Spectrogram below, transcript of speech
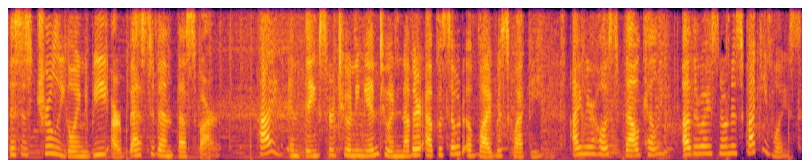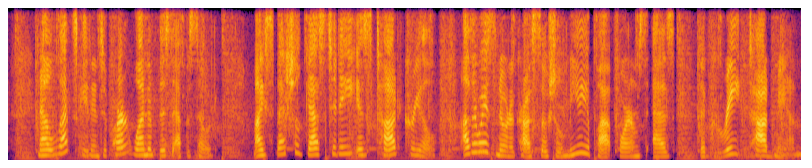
this is truly going to be our best event thus far. Hi, and thanks for tuning in to another episode of Live with Squacky. I'm your host, Val Kelly, otherwise known as Squacky Voice. Now let's get into part one of this episode. My special guest today is Todd Creel, otherwise known across social media platforms as the Great Todd Man.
